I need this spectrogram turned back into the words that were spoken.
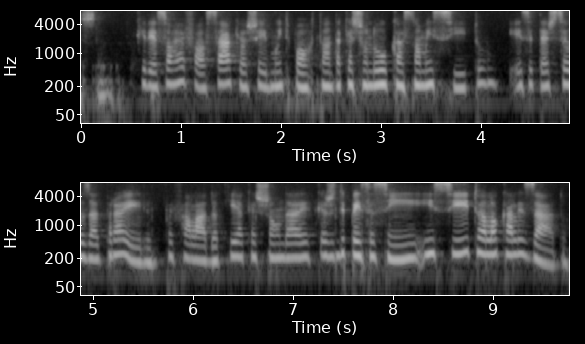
Sim. Queria só reforçar que eu achei muito importante a questão do carcinoma in situ, esse teste ser usado para ele. Foi falado aqui a questão da que a gente pensa assim, in situ é localizado.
